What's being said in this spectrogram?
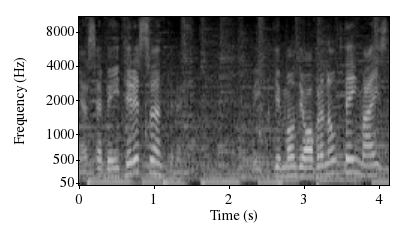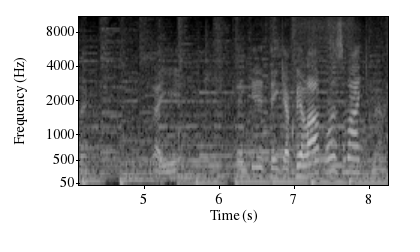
Essa é bem interessante, né? Porque mão de obra não tem mais, né? Daí tem que, tem que apelar com as máquinas. Né?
